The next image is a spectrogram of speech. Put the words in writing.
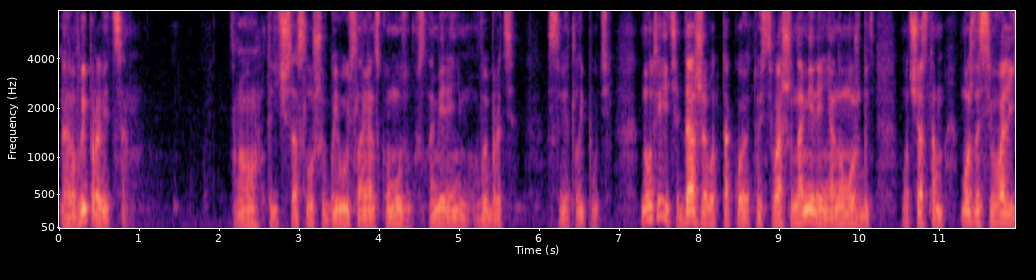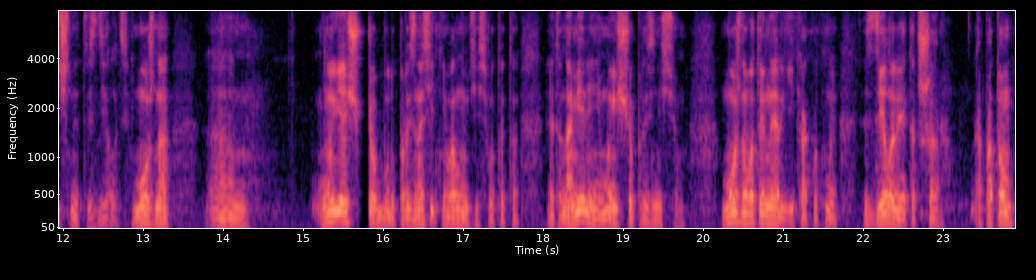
выправиться. О, три часа слушаю боевую славянскую музыку с намерением выбрать светлый путь. Ну вот видите, даже вот такое, то есть ваше намерение, оно может быть, вот сейчас там можно символично это сделать, можно, э, Ну, я еще буду произносить, не волнуйтесь. Вот это, это намерение мы еще произнесем. Можно вот энергии, как вот мы сделали этот шар, а потом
